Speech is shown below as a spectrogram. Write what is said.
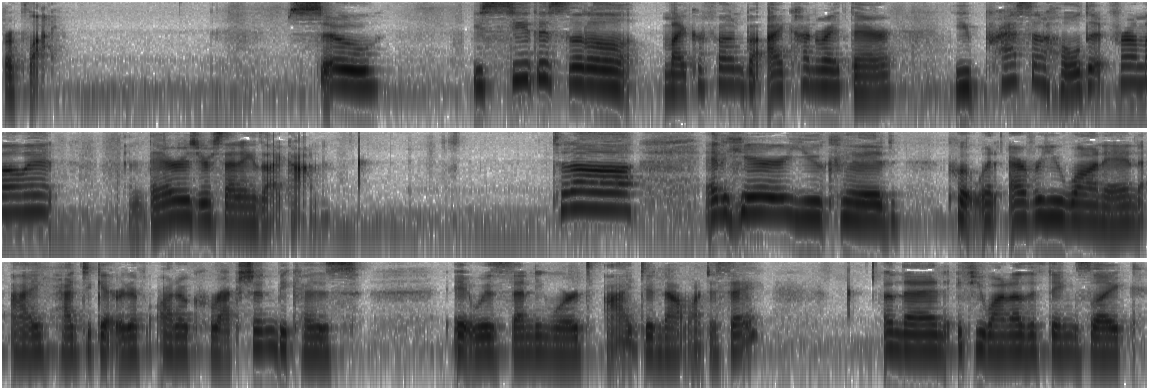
reply. So, you see this little microphone icon right there. You press and hold it for a moment, and there is your settings icon. Ta da! And here you could put whatever you want in. I had to get rid of auto correction because it was sending words I did not want to say. And then if you want other things like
